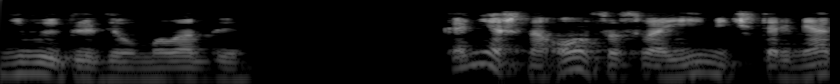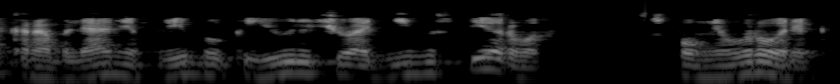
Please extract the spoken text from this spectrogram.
не выглядел молодым. Конечно, он со своими четырьмя кораблями прибыл к Юричу одним из первых, вспомнил Рорик.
